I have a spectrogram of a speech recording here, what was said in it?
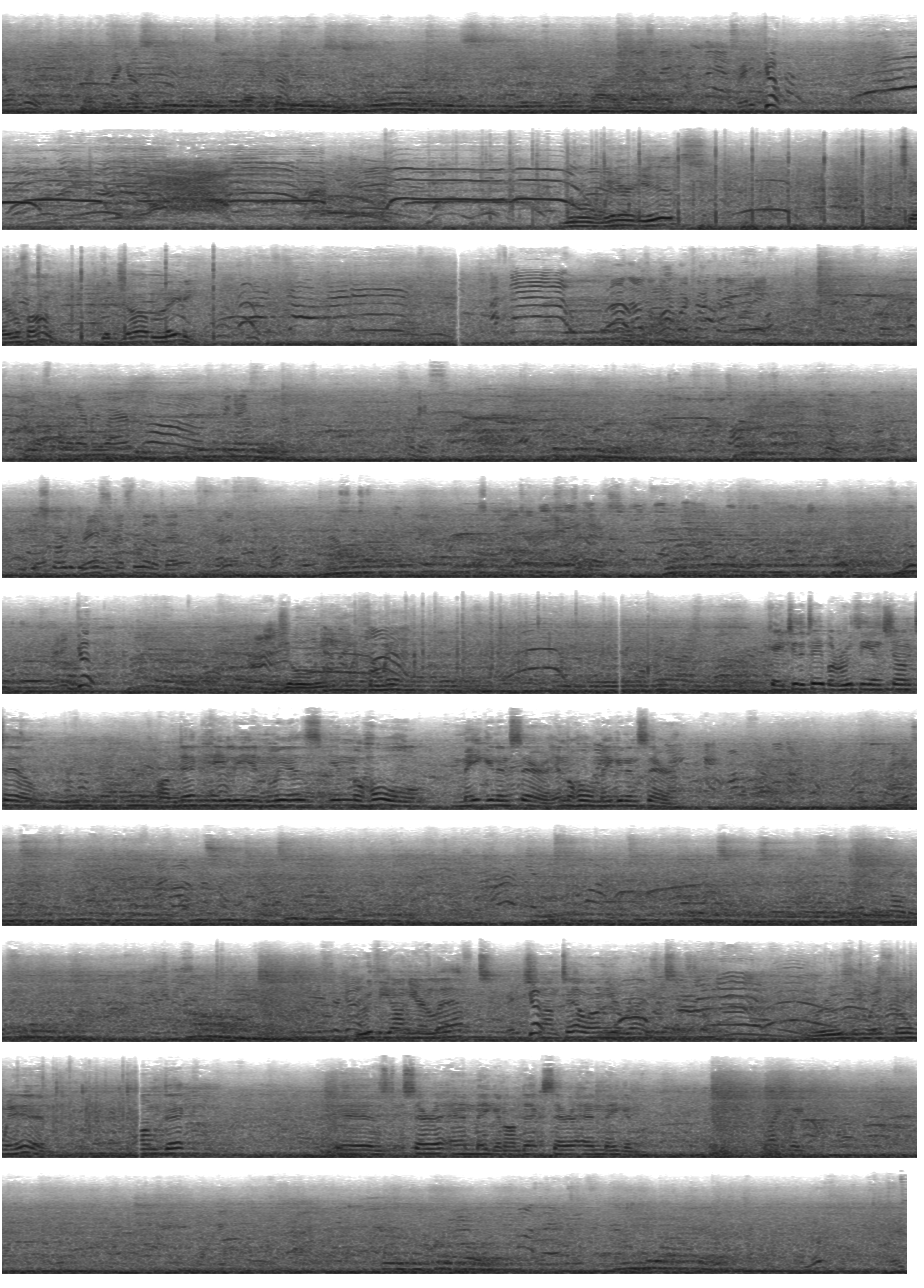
Don't move. For my go. Hold your thumb. You just started the Wrist just a little bit. The win. Okay, to the table, Ruthie and Chantel. On deck, Haley and Liz. In the hole, Megan and Sarah. In the hole, Megan and Sarah. Ruthie on your left, Chantel on your right. Ruthie with the win. On deck is Sarah and Megan. On deck, Sarah and Megan. Lightweight.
